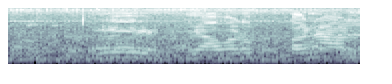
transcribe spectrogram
ये यावर बना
